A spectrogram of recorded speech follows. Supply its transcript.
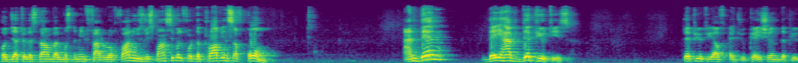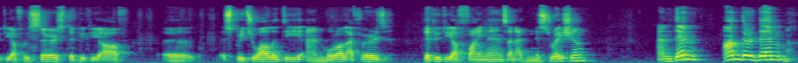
Hujjatul Islam wal Muslimin Farrukh Fal, who is responsible for the province of Qom. And then they have deputies. Deputy of Education, Deputy of Research, Deputy of uh, spirituality and moral affairs, deputy of finance and administration. And then under them,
